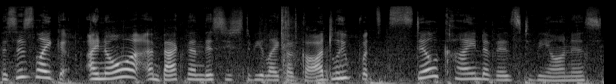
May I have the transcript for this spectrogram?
This is like, I know uh, back then this used to be like a god loop, but still kind of is to be honest.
